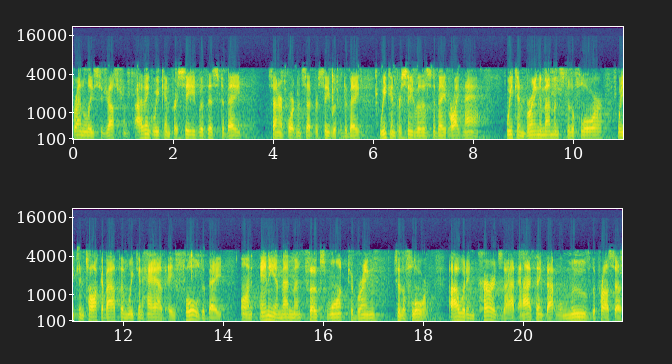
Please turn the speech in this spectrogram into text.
friendly suggestion. I think we can proceed with this debate. Senator Portman said proceed with the debate. We can proceed with this debate right now. We can bring amendments to the floor. We can talk about them. We can have a full debate on any amendment folks want to bring to the floor. I would encourage that, and I think that will move the process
